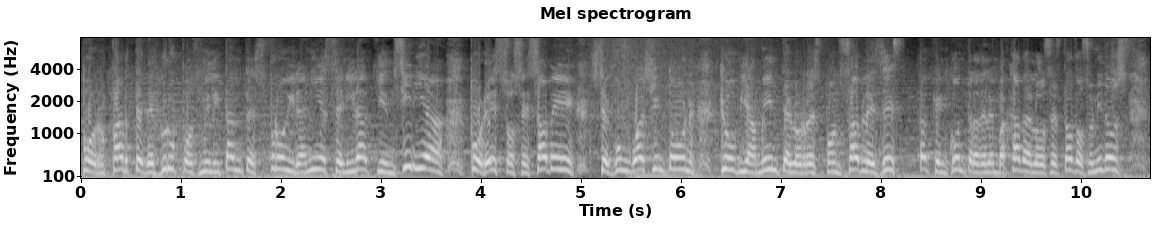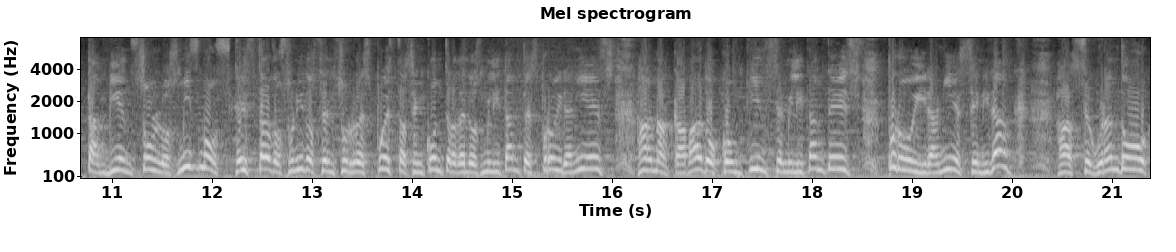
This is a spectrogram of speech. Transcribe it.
por parte de grupos militantes pro-iraníes en Irak y en Siria. Por eso se sabe, según Washington, que obviamente los responsables de este ataque en contra de la embajada de los Estados Unidos también son los mismos. Estados Unidos en sus respuestas en contra de los militantes pro-iraníes han acabado con 15 militantes pro-iraníes en Irak, asegurando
